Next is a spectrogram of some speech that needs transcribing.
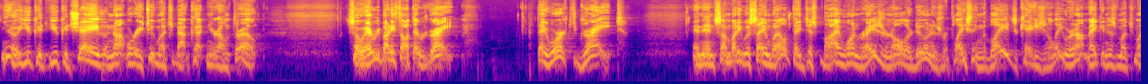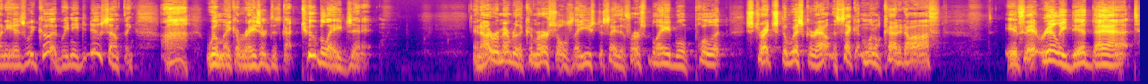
You know, you could you could shave and not worry too much about cutting your own throat. So everybody thought they were great. They worked great. And then somebody was saying, well, if they just buy one razor and all they're doing is replacing the blades occasionally, we're not making as much money as we could. We need to do something. Ah, we'll make a razor that's got two blades in it. And I remember the commercials, they used to say the first blade will pull it, stretch the whisker out, and the second one will cut it off. If it really did that,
